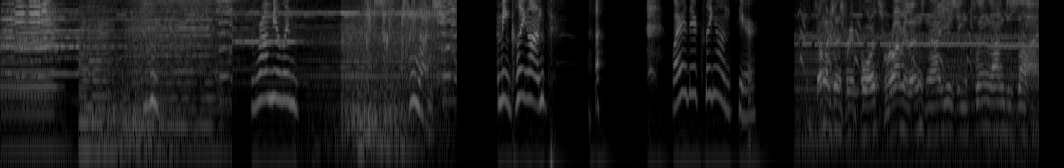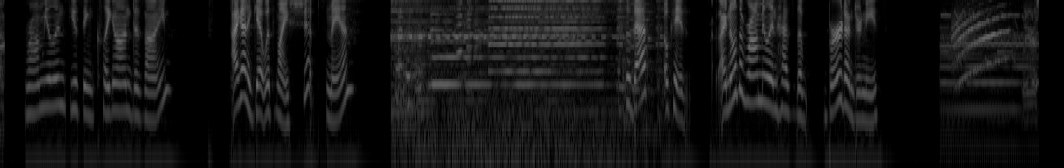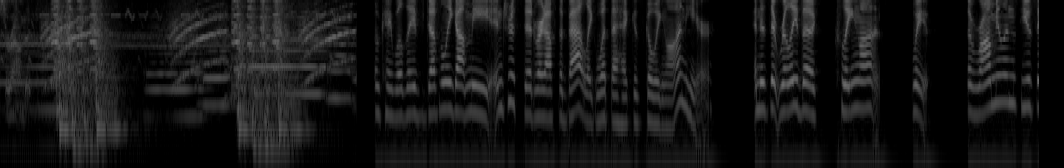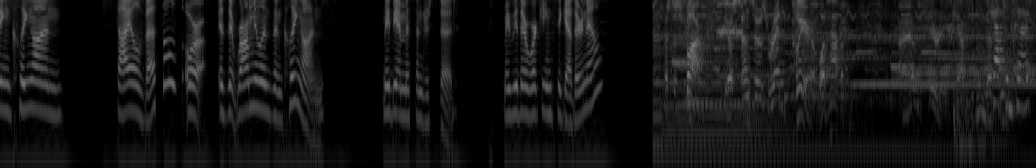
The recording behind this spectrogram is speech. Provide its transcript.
Romulans. That's a Klingon ship. I mean Klingons. why are there Klingons here? Intelligence reports Romulans now using Klingon design. Romulans using Klingon design? I gotta get with my ships, man. So that's okay. I know the Romulan has the bird underneath. We are surrounded. Okay, well, they've definitely got me interested right off the bat. Like, what the heck is going on here? And is it really the Klingon? Wait, the Romulans using Klingon style vessels? Or is it Romulans and Klingons? Maybe I misunderstood. Maybe they're working together now? Mr. Spock, your sensors read clear. What happened? I have a theory, Captain. Captain Kirk,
